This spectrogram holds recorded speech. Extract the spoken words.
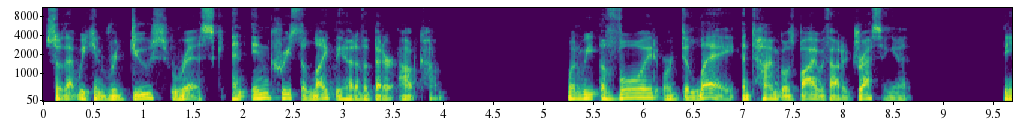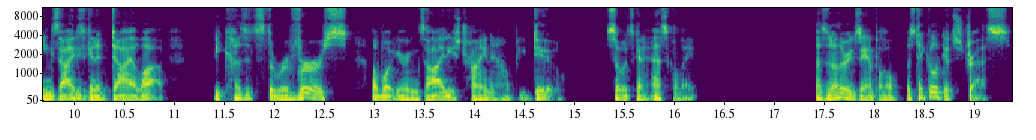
so that we can reduce risk and increase the likelihood of a better outcome. When we avoid or delay and time goes by without addressing it, the anxiety is going to dial up because it's the reverse of what your anxiety is trying to help you do. So it's going to escalate. As another example, let's take a look at stress.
